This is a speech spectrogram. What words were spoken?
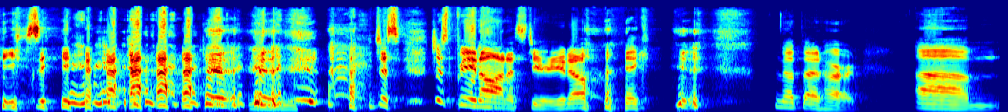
easy. just just being honest here, you know? like not that hard. Um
